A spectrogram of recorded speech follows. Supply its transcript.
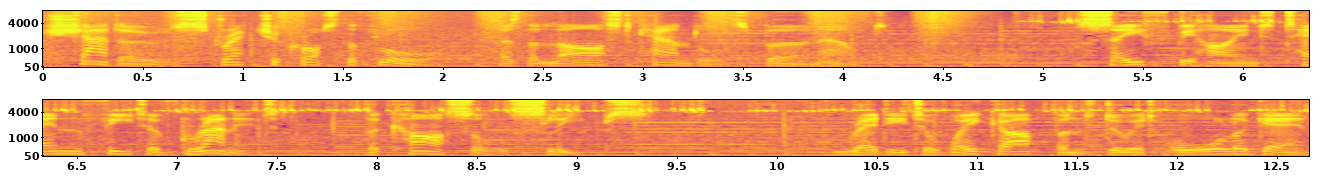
Shadows stretch across the floor as the last candles burn out. Safe behind 10 feet of granite, the castle sleeps. Ready to wake up and do it all again,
